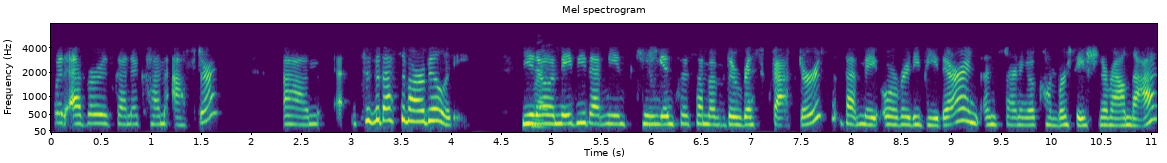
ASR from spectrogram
whatever is going to come after um, to the best of our ability you know, right. and maybe that means keying into some of the risk factors that may already be there and, and starting a conversation around that.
